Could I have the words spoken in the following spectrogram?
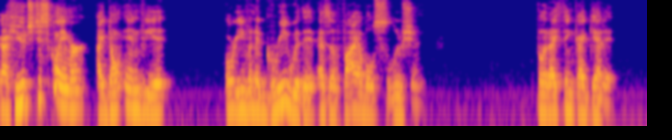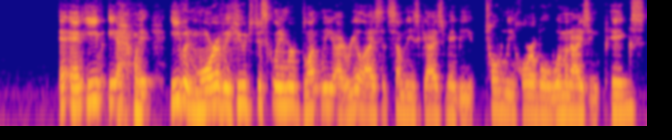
A huge disclaimer I don't envy it or even agree with it as a viable solution, but I think I get it. And, even, wait, even more of a huge disclaimer, bluntly, I realize that some of these guys may be totally horrible, womanizing pigs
